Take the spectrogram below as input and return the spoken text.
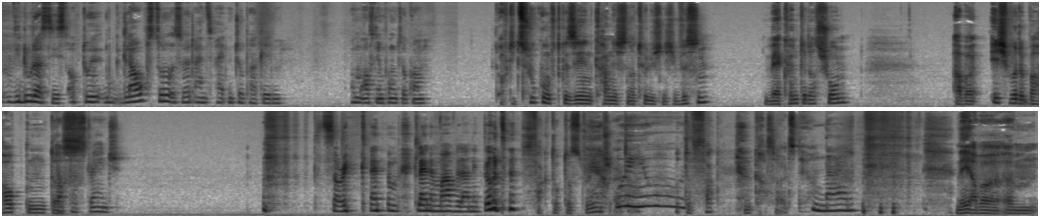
wie du das siehst. Ob du glaubst du, es wird einen zweiten Tupac geben, um auf den Punkt zu kommen. Auf die Zukunft gesehen kann ich es natürlich nicht wissen. Wer könnte das schon? Aber ich würde behaupten, dass. Dr. Strange. Sorry, kleine, kleine Marvel-Anekdote. Fuck Dr. Strange, Alter. What the fuck? Ich bin krasser als der. Nein. nee, aber ähm,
